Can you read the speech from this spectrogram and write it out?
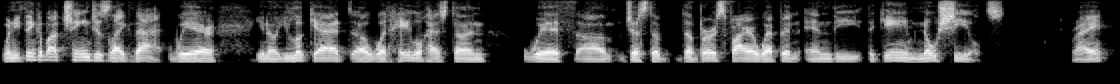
when you think about changes like that where you know you look at uh, what halo has done with um, just the, the burst fire weapon and the the game no shields right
